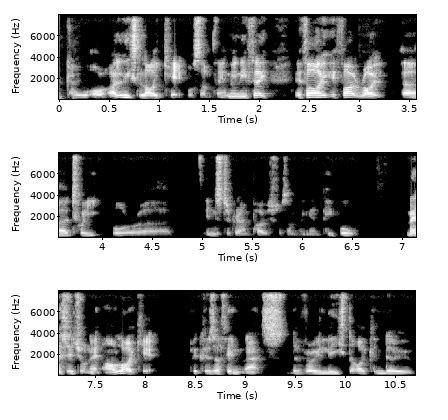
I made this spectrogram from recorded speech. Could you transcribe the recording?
Okay. or, or at least like it or something. I mean, if they if I if I write a tweet or a Instagram post or something and people message on it, I'll like it because I think that's the very least I can do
